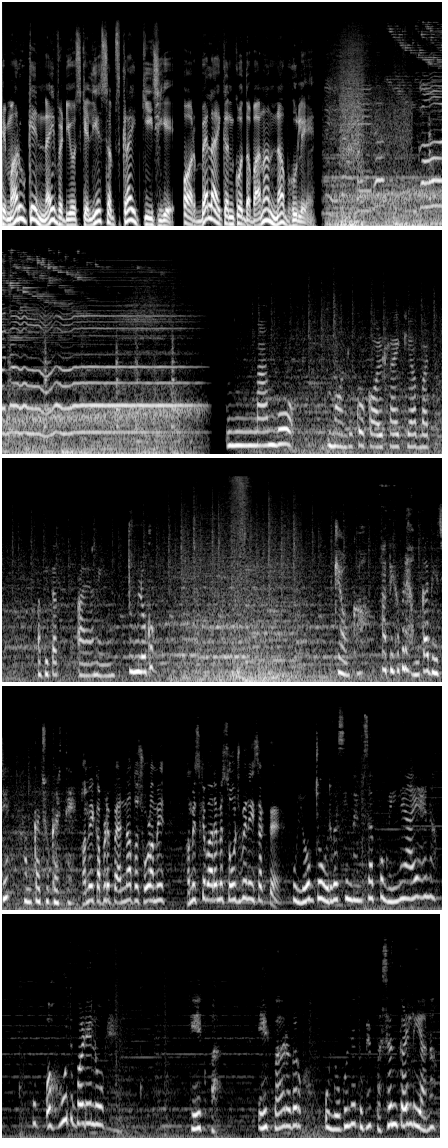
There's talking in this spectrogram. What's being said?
शिमारू के नए वीडियोस के लिए सब्सक्राइब कीजिए और बेल आइकन को दबाना न भूलें। मैम वो मॉडल को कॉल ट्राई किया बट अभी तक आया नहीं है। तुम लोगों क्या होगा? आप ये कपड़े हमका दीजिए हमका जो करते हैं। हमें कपड़े पहनना तो छोड़ हमें हम इसके बारे में सोच भी नहीं सकते हैं। वो लोग जो उर्वशी मैम साहब को मिलने आए हैं ना वो बहुत बड़े लोग हैं। एक बार एक बार अगर उन लोगों ने तुम्हें पसंद कर लिया ना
